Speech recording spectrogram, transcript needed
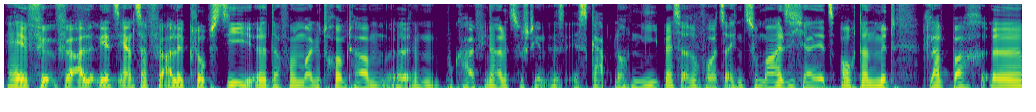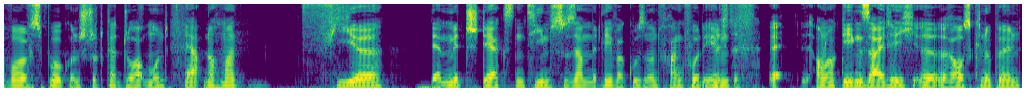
Hey, für, für alle, jetzt ernsthaft, für alle Clubs, die äh, davon mal geträumt haben, äh, im Pokalfinale zu stehen, es, es gab noch nie bessere Vorzeichen. Zumal sich ja jetzt auch dann mit Gladbach, äh, Wolfsburg und Stuttgart-Dortmund Ja. nochmal vier der mitstärksten Teams zusammen mit Leverkusen und Frankfurt eben äh, auch noch gegenseitig äh, rausknüppeln.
